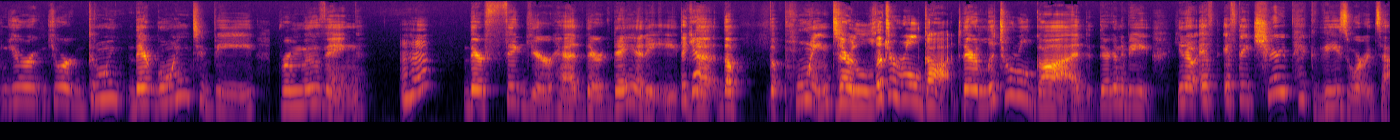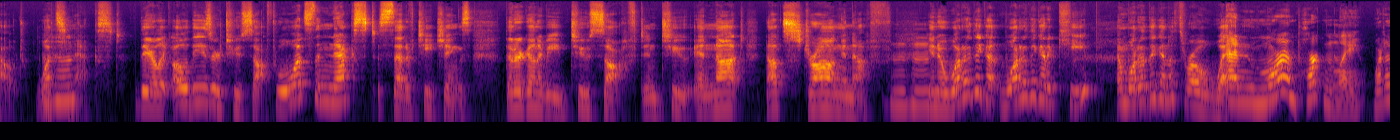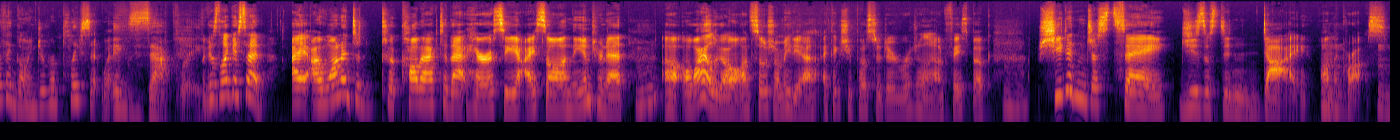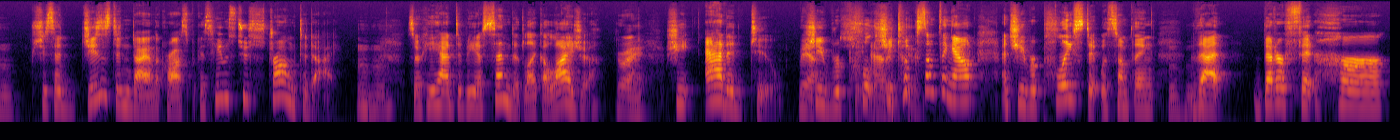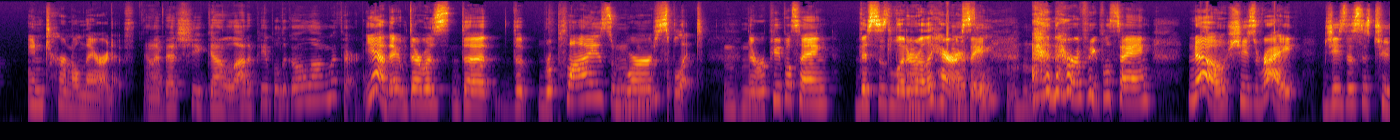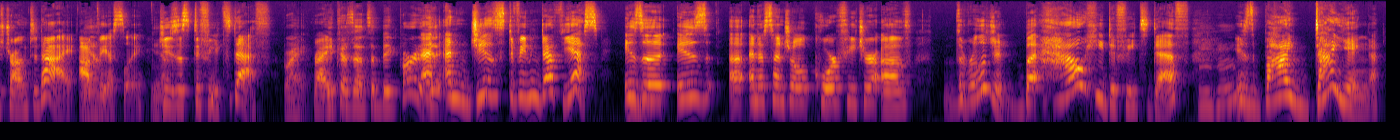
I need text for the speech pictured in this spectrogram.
you're you're going they're going to be removing Mm-hmm. their figurehead, their deity, the the the point Their literal God. their literal god they're going to be you know if if they cherry pick these words out what's Mm-hmm. next they're like oh these are too soft well what's the next set of teachings that are going to be too soft and too and not not strong enough Mm-hmm. you know what are they going what are they going to keep and what are they going to throw away And more importantly, what are they going to replace it with? exactly Because, like I said, I, I wanted to, to call back to that heresy I saw on the internet uh, a while ago on social media. I think she posted it originally on Facebook. She didn't just say Jesus didn't die on the cross. She said Jesus didn't die on the cross because he was too strong to die. Mm-hmm. So he had to be ascended like Elijah. right She added to. Yeah, she she repl- she, added took to. something out and she replaced it with something mm-hmm. that better fit her internal narrative. and i bet she got a lot of people to go along with her Yeah, there there was the the replies Mm-hmm. were split. Mm-hmm. There were people saying this is literally heresy, Heresy, and there were people saying no, she's right. Jesus is too strong to die. Obviously, Jesus defeats death. right Right. because that's a big part of And, it and Jesus defeating death, yes, is Mm-hmm. a is a, an essential core feature of the religion. But how he defeats death Mm-hmm. is by dying.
